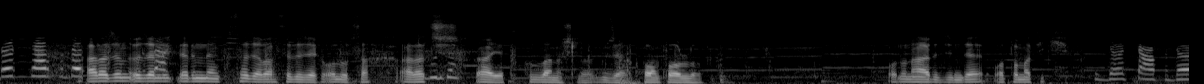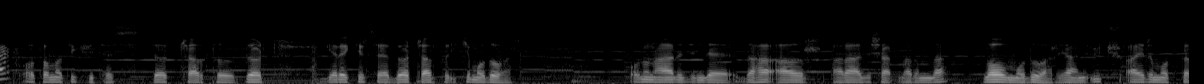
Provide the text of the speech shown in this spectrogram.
4x4 Aracın özelliklerinden kısaca bahsedecek olursak araç gayet kullanışlı, güzel, konforlu. Onun haricinde otomatik 4x4 otomatik vites 4x4 gerekirse 4x2 modu var. Onun haricinde daha ağır arazi şartlarında low modu var. Yani 3 ayrı modda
